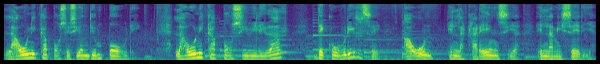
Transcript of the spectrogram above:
la única posesión de un pobre, la única posibilidad de cubrirse aún en la carencia, en la miseria.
